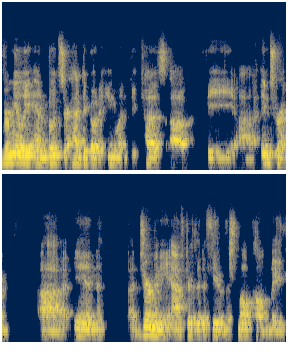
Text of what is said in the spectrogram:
Vermigli and Butzer had to go to England because of the interim in Germany after the defeat of the Schmalkald League.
